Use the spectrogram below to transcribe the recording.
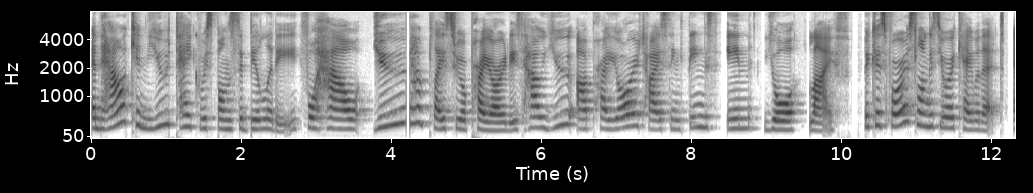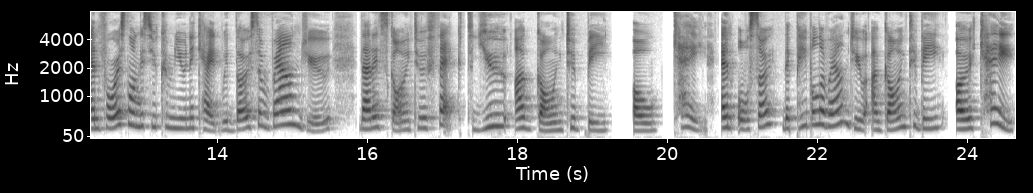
And how can you take responsibility for how you have placed your priorities, how you are prioritizing things in your life? Because for as long as you're okay with it, and for as long as you communicate with those around you that it's going to affect, you are going to be okay. And also, the people around you are going to be okay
